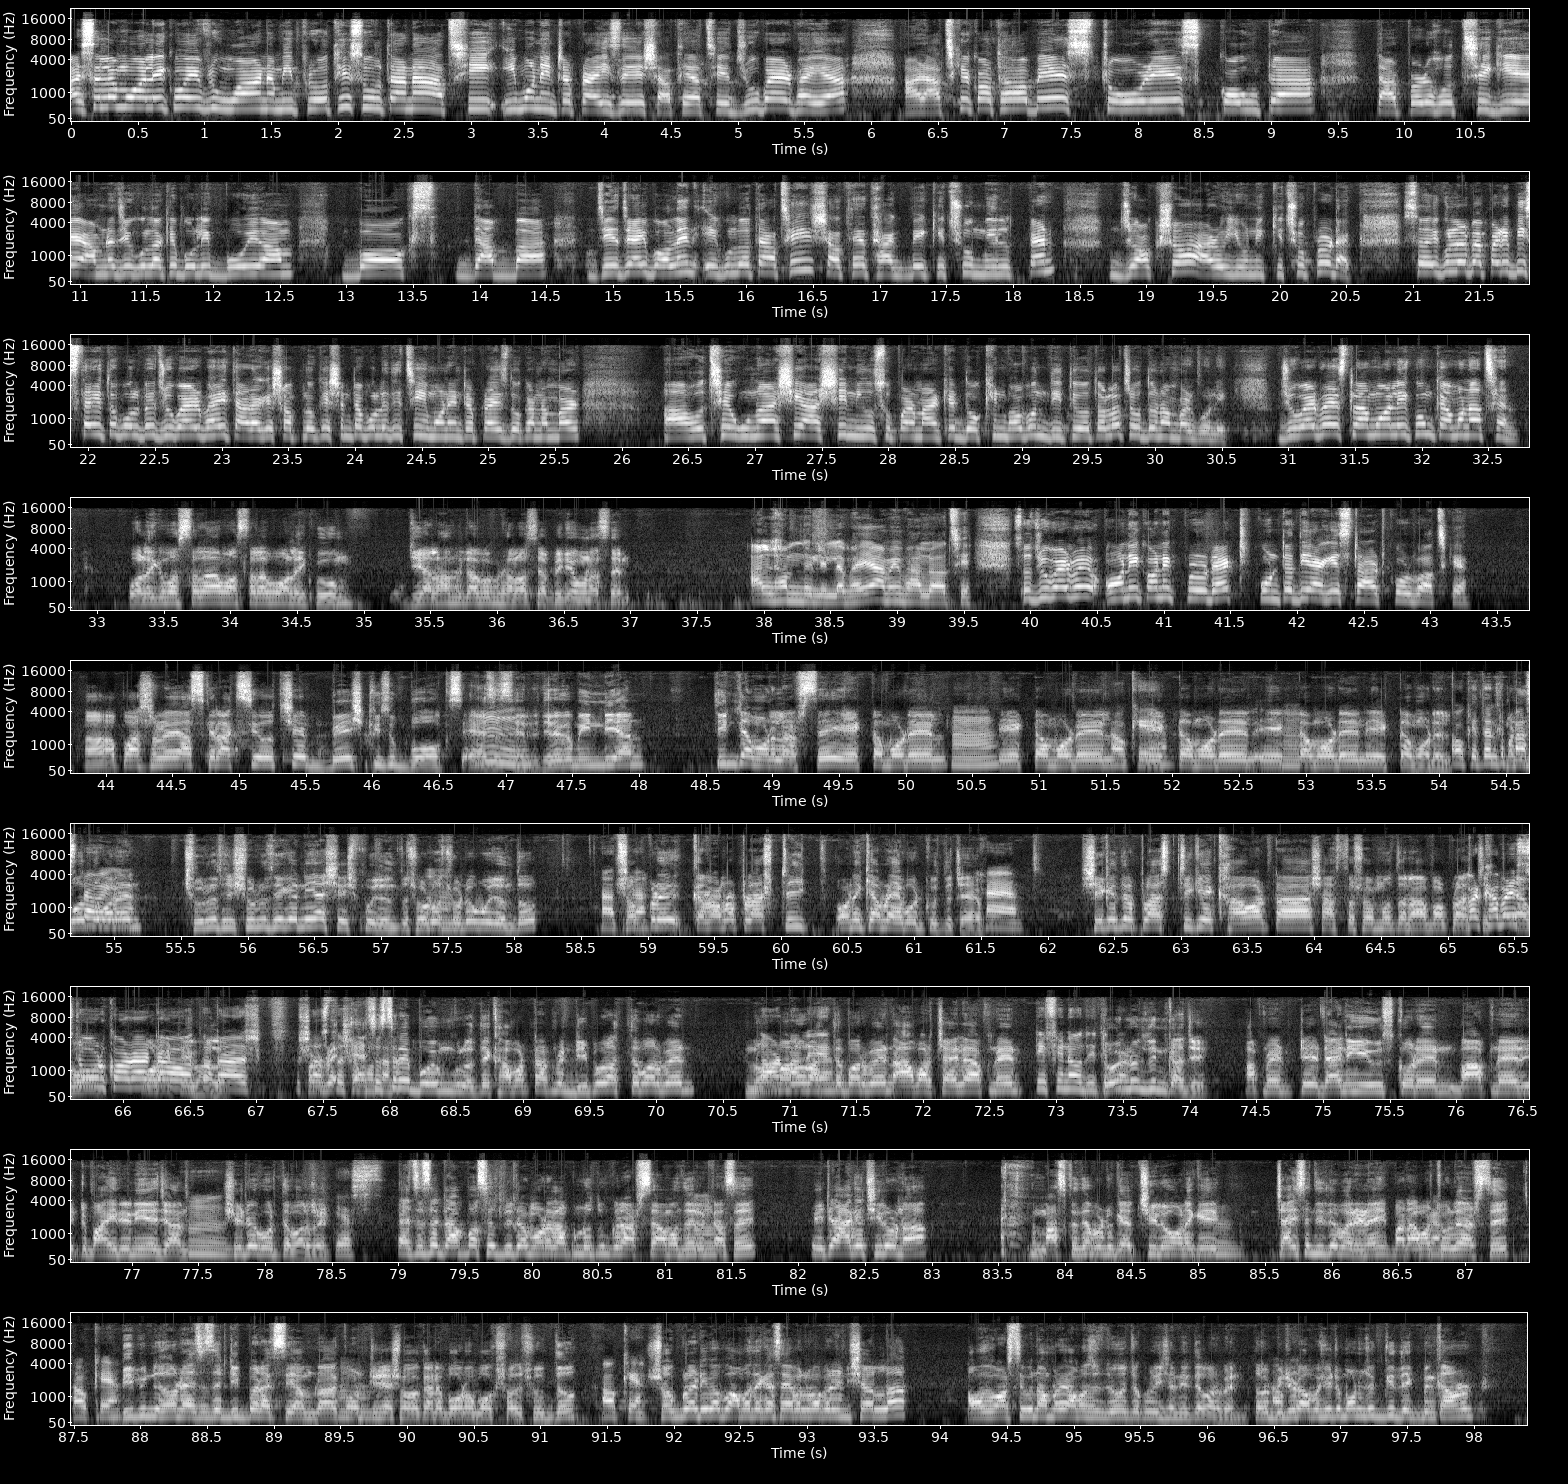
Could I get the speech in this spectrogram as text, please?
আসসালামু আলাইকুম এভরিওয়ান, আমি প্রথি সুলতানা আছি ইমন এন্টারপ্রাইজের সাথে আছে জুবায়ের ভাইয়া। আর আজকে কথা হবে স্টোরেজ, কৌটা, তারপরে হচ্ছে গিয়ে আমরা যেগুলোকে বলি বয়াম, বক্স, ডাব্বা, যে যাই বলেন, এগুলোতে আছেই সাথে থাকবে কিছু মিল্ক প্যান জগসহ আরও ইউনিক কিছু প্রোডাক্ট সো এগুলোর ব্যাপারে বিস্তারিত বলবে জুবায়ের ভাই, তার আগে সব লোকেশনটা বলে দিচ্ছি, ইমন এন্টারপ্রাইজ দোকান নাম্বার হচ্ছে উনআশি আশি নিউ সুপার মার্কেট দক্ষিণ ভবন দ্বিতীয় তলা চোদ্দ নম্বর গলি। জুবাইর ভাই আসসালামু আলাইকুম কেমন আছেন? ওয়ালাইকুম আসসালাম আসসালামু আলাইকুম। জি আলহামদুলিল্লাহ ভালো আছি আপনি কেমন আছেন? আলহামদুলিল্লাহ ভাইয়া আমি ভালো আছি। তো জুবাইর ভাই অনেক অনেক প্রোডাক্ট কোনটা দিয়ে আগে স্টার্ট করব আজকে? আপু আসলে আজকে রাখছি হচ্ছে বেশ কিছু বক্স এসএসএল যেরকম ইন্ডিয়ান তিনটা মডেল আসছে একটা মডেল একটা মডেল. একটা মডেল একটা মডেল একটা মডেল মানে বলতে পারেন শুরু থেকে শুরু থেকে নিয়ে শেষ পর্যন্ত ছোট ছোট পর্যন্ত আচ্ছা। কারণ আমরা প্লাস্টিক অনেকে আমরা অ্যাভয়েড করতে চাই হ্যাঁ। সেক্ষেত্রে প্লাস্টিকে খাওয়াটা স্বাস্থ্যসম্মত না বা প্লাস্টিক খাবার স্টোর করাটা বয়মগুলোতে খাবারটা আপনি ডিপো রাখতে পারবেন নরমালও। রাখতে পারবেন আবার চাইলে আপনি টিফিনেও দিতে দৈনন্দিন কাজে আপনি ডাইনিং ইউজ করেন বা আপনার একটু বাইরে নিয়ে যান সেটাও করতে পারবেন। ইয়েস এসএসএল ডাব্বাসের দুইটা মডেল আপনি নতুন করে আসছে আমাদের কাছে। এটা আগে ছিল না মাঝখানে আবার একটু গ্যাপ ছিল অনেকে চাইছেন দিতে পারি নাই বাট আবার চলে আসছে। ওকে বিভিন্ন ধরনের এসএসএল ডিব্বা রাখছি আমরা কন্টেনার সহকারে বড় বক্স শুদ্ধ। ওকে সবগুলো ডিব্বা আমাদের কাছে অ্যাভেলেবল পাবেন ইনশাআল্লাহ। আমাদের হোয়াটসঅ্যাপ নাম্বারে আমাদের যোগাযোগ করে ইনশাআল্লাহ নিতে পারবেন। তবে ভিডিওটা অবশ্যই একটু মনোযোগ দিয়ে দেখবেন কারণ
